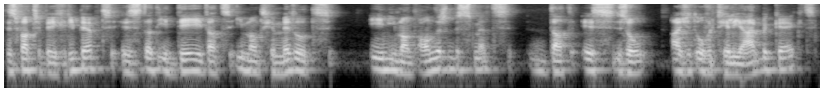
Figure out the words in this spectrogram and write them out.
Dus wat je bij griep hebt, is dat idee dat iemand gemiddeld één iemand anders besmet. Dat is zo als je het over het hele jaar bekijkt.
